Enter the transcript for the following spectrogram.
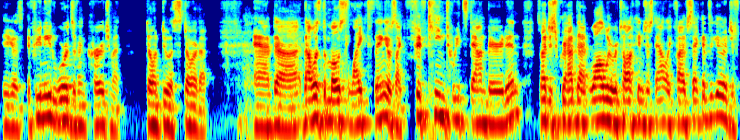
He goes, if you need words of encouragement, don't do a startup. And uh, that was the most liked thing. It was like 15 tweets down buried in. So I just grabbed that while we were talking just now, like five seconds ago, and just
